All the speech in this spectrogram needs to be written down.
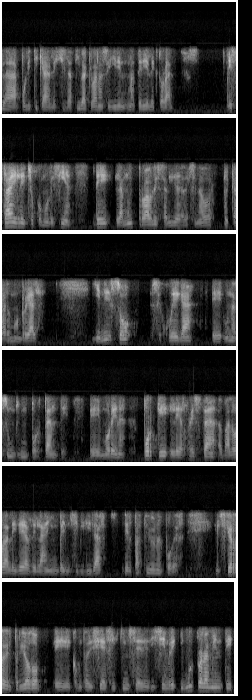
la política legislativa que van a seguir en materia electoral. Está el hecho, como decía, de la muy probable salida del senador Ricardo Monreal. Y en eso se juega eh, un asunto importante, eh, Morena, porque le resta valor a la idea de la invencibilidad del partido en el poder. El cierre del periodo, eh, como te decía, es el 15 de diciembre y muy probablemente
